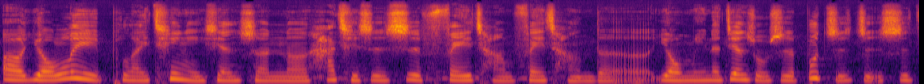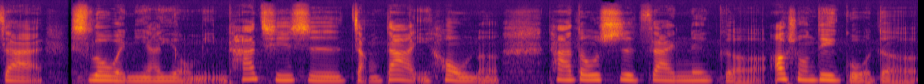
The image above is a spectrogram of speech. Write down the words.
呃尤利普雷契尼先生呢，他其实是非常非常的有名的建筑师，不只只是在斯洛文尼亚有名，他其实长大以后呢，他都是在那个奥匈帝国的。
